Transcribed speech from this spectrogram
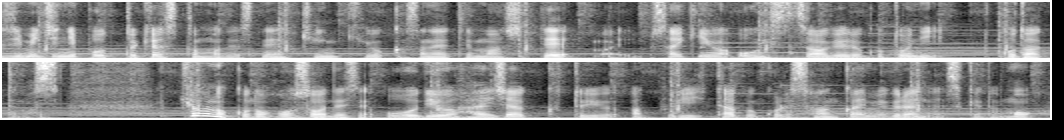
地道にポッドキャストもですね、研究を重ねてまして、最近は音質を上げることにこだわってます。今日のこの放送はですね、オーディオハイジャックというアプリ、多分これ3回目ぐらいなんですけども、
